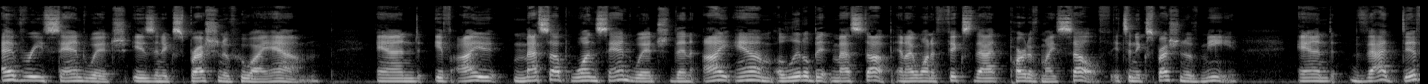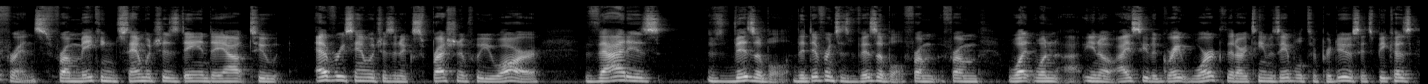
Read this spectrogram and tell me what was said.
every sandwich is an expression of who I am. And if I mess up one sandwich, then I am a little bit messed up and I want to fix that part of myself. It's an expression of me. And that difference from making sandwiches day in, day out to every sandwich is an expression of who you are, that is visible. The difference is visible from from what when uh, you know I see the great work that our team is able to produce. It's because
